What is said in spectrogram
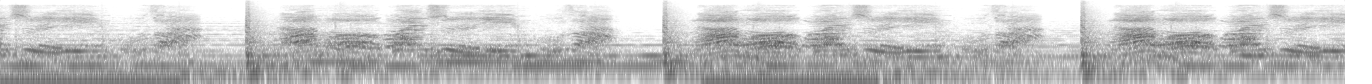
观世音菩萨。南无观世音菩萨。南无观世音菩萨。南无观世音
